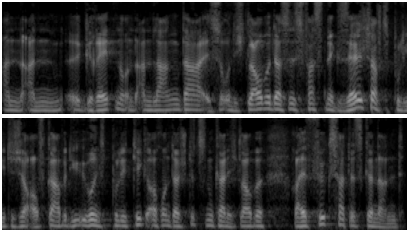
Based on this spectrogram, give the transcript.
an, an Geräten und Anlagen da ist. Und ich glaube, das ist fast eine gesellschaftspolitische Aufgabe, die übrigens Politik auch unterstützen kann. Ich glaube, Ralf Füchs hat es genannt,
